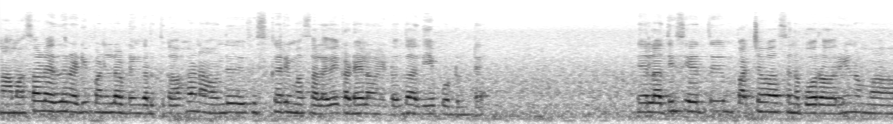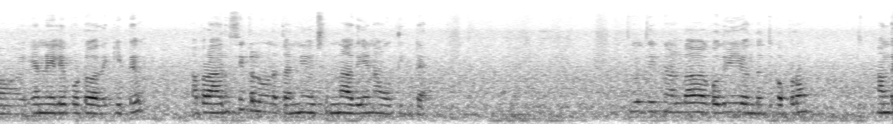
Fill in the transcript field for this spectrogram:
நான் மசாலா எதுவும் ரெடி பண்ணல அப்படிங்கிறதுக்காக நான் வந்து ஃபிஷ் கறி மசாலாவே கடையில் வாங்கிட்டு வந்து அதையே போட்டுக்கிட்டேன். எல்லாத்தையும் சேர்த்து பச்சை வாசனை போகிற வரையும் நம்ம எண்ணெயிலே போட்டு வதக்கிட்டு அப்புறம் அரிசி கழுவுன தண்ணி வச்சுருந்தேன் அதையே நான் ஊற்றிக்கிட்டேன் ஊற்றிட்டு நல்லா கொதி வந்ததுக்கப்புறம் அந்த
